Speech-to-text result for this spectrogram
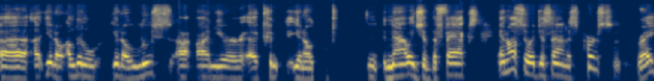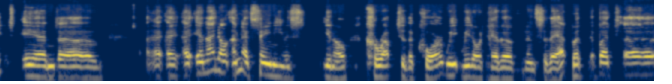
uh, uh, you know, a little, you know, loose uh, on your, uh, con- you know, knowledge of the facts, and also a dishonest person, right? And uh, I, I, and I don't, I'm not saying he was, you know, corrupt to the core. We we don't have evidence of that, but but uh,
